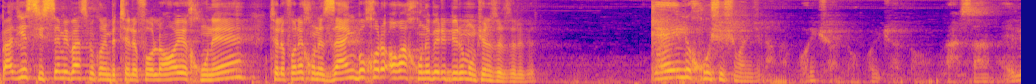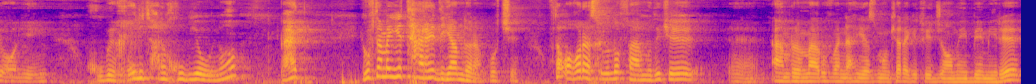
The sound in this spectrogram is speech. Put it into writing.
بعد یه سیستمی بس می‌کنیم به تلفن های خونه تلفن خونه زنگ بخوره آقا خونه برید بیرون ممکنه زلزله بیاد. خیلی خوشش من اینجوری باری کلا باری کلا احسن. خیلی عالیه این. خوبه خیلی طرح خوبیه و اینا. بعد گفتم من یه طرح دیگه هم دارم. گفت چه؟ گفتم آقا رسول الله فرموده که امر معروف و نهی از منکر اگه توی جامعه بمیره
